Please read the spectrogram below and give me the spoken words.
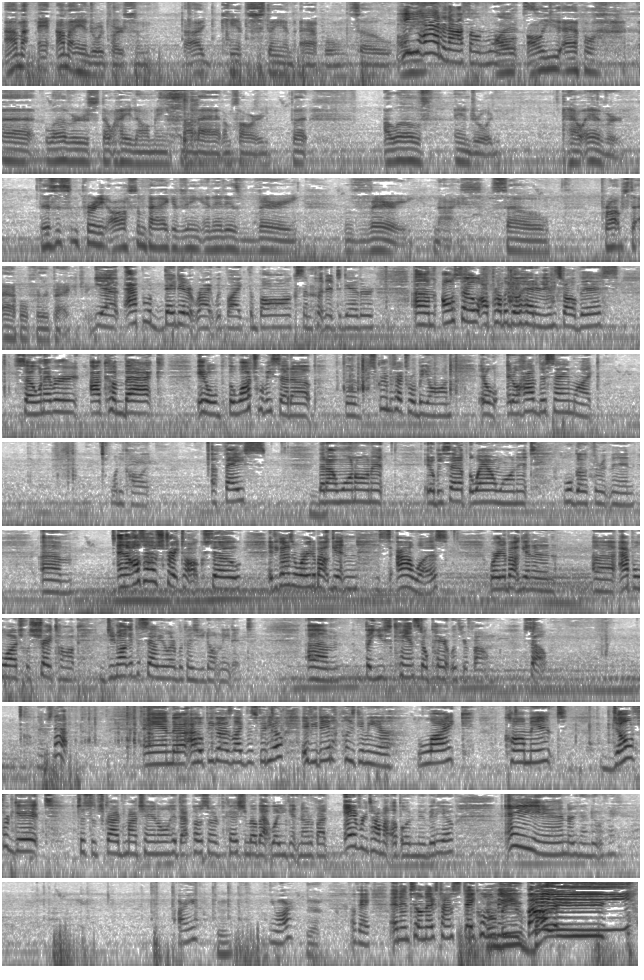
I'm a, I'm an Android person. I can't stand Apple, so He you, had an iPhone all, once. all you Apple uh, lovers don't hate on me. My bad. I'm sorry, but I love Android. However, this is some pretty awesome packaging, and it is very, very nice. So, props to Apple for their packaging. yeah, Apple they did it right with like the box and putting it together. Um, also, I'll probably go ahead and install this. So whenever I come back, it'll the watch will be set up, the screen protector will be on. It'll it'll have the same like what do you call it? A face that I want on it. It'll be set up the way I want it. We'll go through it then. Um, and I also have straight talk. So if you guys are worried about getting, I was worried about getting an uh, Apple Watch with straight talk, do not get the cellular because you don't need it. Um, but you can still pair it with your phone. So there's that. And uh, I hope you guys liked this video. If you did, please give me a like, comment. Don't forget to subscribe to my channel. Hit that post notification bell. That way you get notified every time I upload a new video. And are you to do it with me? Are you? Hmm? You are? Yeah. Okay. And until next time, stay cool and be you. you. Bye.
